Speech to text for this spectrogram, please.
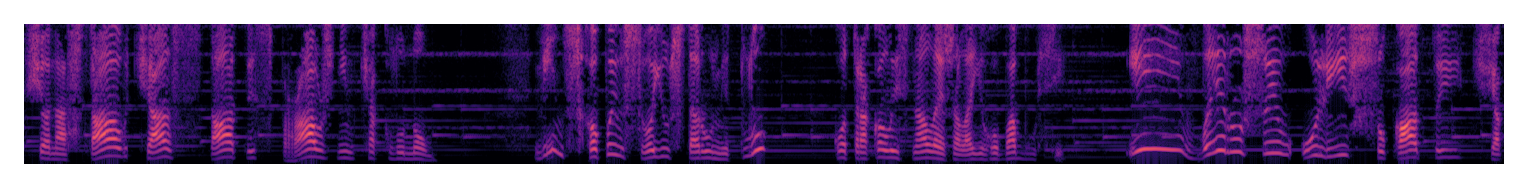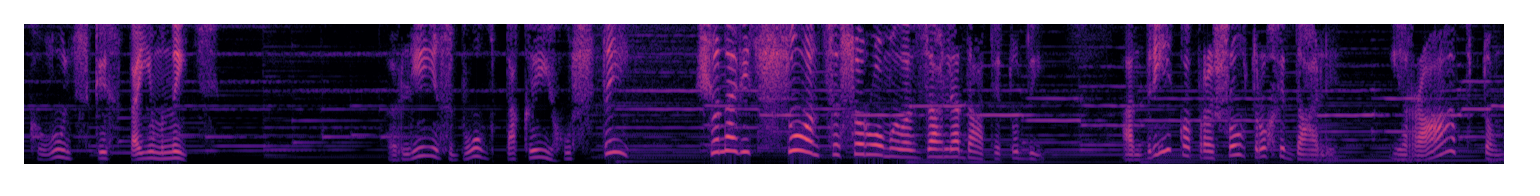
що настав час стати справжнім чаклуном. Він схопив свою стару мітлу, котра колись належала його бабусі, і вирушив у ліс шукати чаклунських таємниць. Ліс був такий густий, що навіть сонце соромилось заглядати туди. Андрійко пройшов трохи далі і раптом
